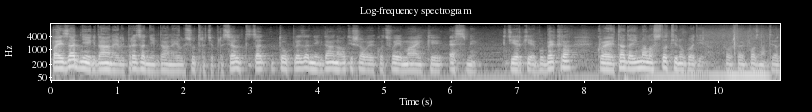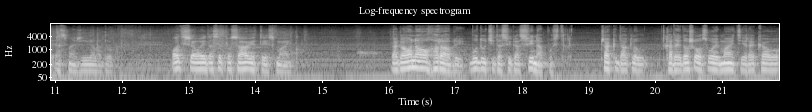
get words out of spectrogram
Pa je zadnjeg dana ili prezadnjeg dana ili sutra će preseliti, za tog prezadnjeg dana otišao je kod svoje majke Esme, Ebu Bekra, koja je tada imala stotinu godina, kao što je poznato, jeli, Esma je živjela dugo. Otišao je da se posavjetuje s majkom, da ga ona ohrabri, budući da su ga svi napustili. Čak, dakle, kada je došao svojoj majci, rekao,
